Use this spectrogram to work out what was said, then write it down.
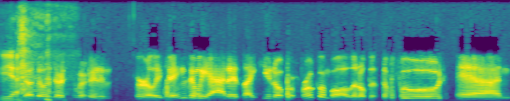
Yeah. So those are some early things. And we added, like, you know, from Brooklyn Bowl a little bit the food and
